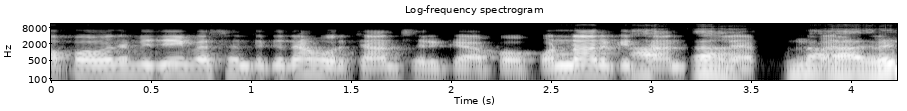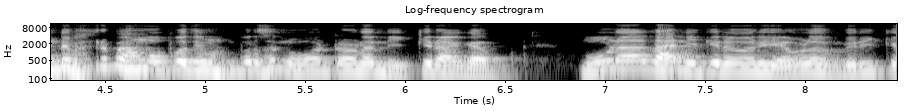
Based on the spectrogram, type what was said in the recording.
அப்போ வந்து விஜய் வசந்துக்கு தான் ஒரு சான்ஸ் இருக்கு. அப்போ பொன்னாருக்கு சான்ஸ் ரெண்டு பேருமே முப்பத்தி மூணு பர்சன்ட் ஓட்டோட நிக்கிறாங்க. மூணாவதா நிக்கிறவர் எவ்வளவு விரிக்க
